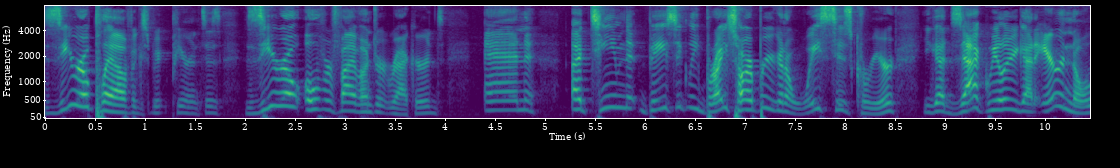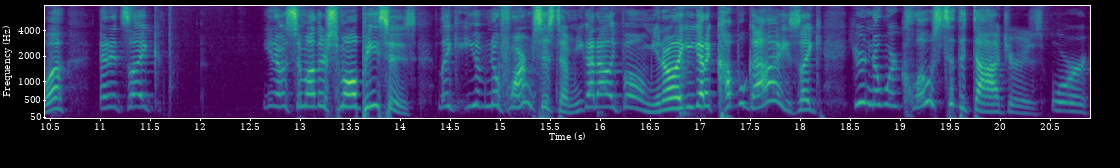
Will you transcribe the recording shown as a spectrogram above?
zero playoff appearances, zero over 500 records, and a team that basically Bryce Harper, you're going to waste his career. You got Zack Wheeler, you got Aaron Nola, and it's like, you know, some other small pieces. Like you have no farm system. You got Alec Bohm, you know, like you got a couple guys. Like you're nowhere close to the Dodgers or,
